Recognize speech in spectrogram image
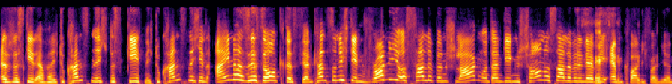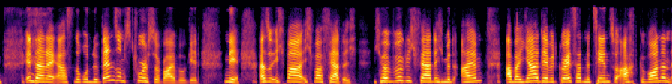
also das geht einfach nicht. Du kannst nicht, das geht nicht. Du kannst nicht in einer Saison, Christian, kannst du nicht den Ronnie O'Sullivan schlagen und dann gegen Sean O'Sullivan in der WM-Quali verlieren. In deiner ersten Runde, wenn es ums Tour Survival geht. Nee, also ich war, ich war fertig. Ich war wirklich fertig mit allem. Aber ja, David Grace hat mit 10 zu 8 gewonnen,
